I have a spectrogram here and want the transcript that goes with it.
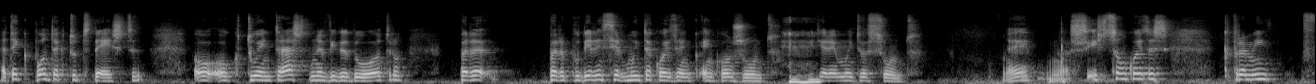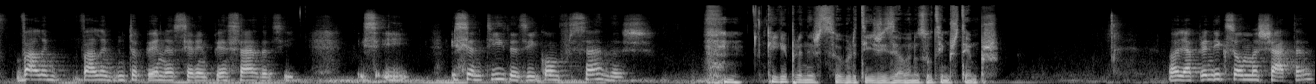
Até que ponto é que tu te deste ou, ou que tu entraste na vida do outro para, para poderem ser muita coisa em, em conjunto e terem muito assunto? É? Mas isto são coisas que para mim valem, valem muito a pena serem pensadas e, e, e sentidas e conversadas. O que é que aprendeste sobre ti, Gisela, nos últimos tempos? Olha, aprendi que sou uma chata.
